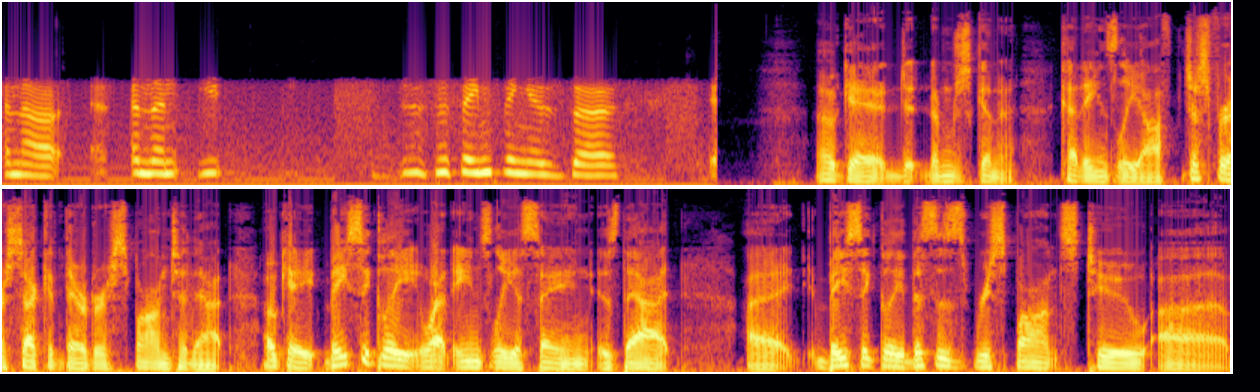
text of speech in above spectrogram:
And the and then you it's the same thing as uh Okay, I'm just going to cut Ainsley off just for a second there to respond to that. Okay, basically, what Ainsley is saying is that uh, basically this is response to uh, uh,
